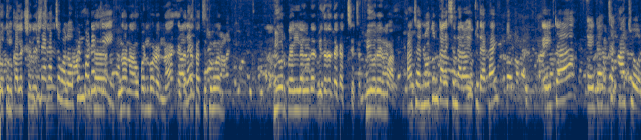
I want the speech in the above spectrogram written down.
নতুন কালেকশন কি দেখাচ্ছ বলো? ওপেন বটের কি? না না ওপেন বর্ডার না। এটা? দেখাচ্ছে তোমার পিওর বেঙ্গালুরের ভিতরে দেখাচ্ছে এটা পিওরের মাল। আচ্ছা নতুন কালেকশন দাঁড়াও একটু দেখাই। এইটা এটা হচ্ছে আঁচল।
